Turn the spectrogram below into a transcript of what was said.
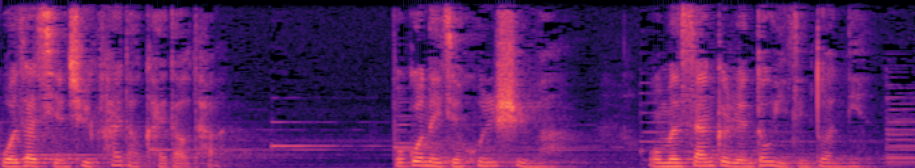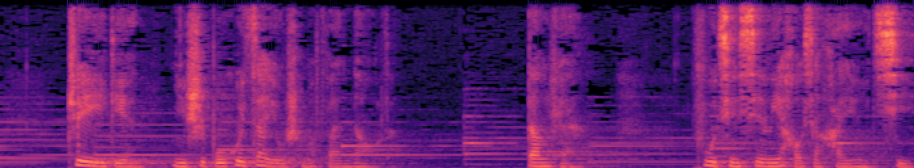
我再前去开导开导他。不过那件婚事嘛，我们三个人都已经断念，这一点你是不会再有什么烦恼了。当然，父亲心里好像还有气。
